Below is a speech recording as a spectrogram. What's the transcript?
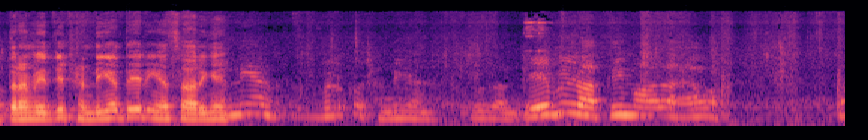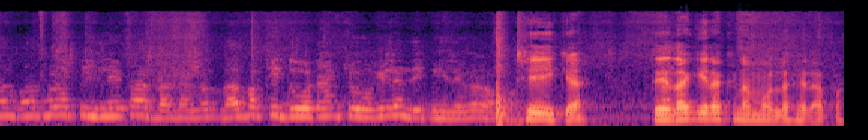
ਤਰ੍ਹਾਂ ਵੀਰ ਜੀ ਠੰਡੀਆਂ ਧੇਰੀਆਂ ਸਾਰੀਆਂ? ਬਿਲਕੁਲ ਠੰਡੀਆਂ ਇਹ ਵੀ ਰਾਤੀ ਮਾਲ ਆਇਆ ਵਾ। ਤਾਂ ਬਸ ਥੋੜਾ ਪਿਛਲੇ ਘਰ ਦਾ ਡੰਗਰ ਦਾ ਬਾਕੀ ਦੋ ਟਾਈਮ ਚੋ ਕੇ ਲੈਂਦੀ ਪਿਛਲੇ ਘਰੋਂ। ਵਾ। ਠੀਕ ਹੈ ਤੇ ਇਹਦਾ ਕੀ ਰੱਖਣਾ ਮੁੱਲ ਫਿਰ ਆਪਾਂ?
